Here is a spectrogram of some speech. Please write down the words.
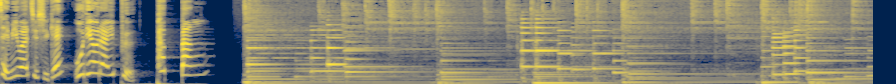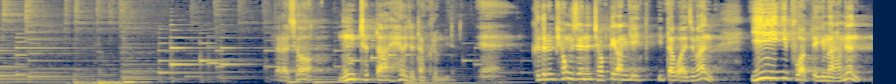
재미와 지식의 오디오 라이프 팟빵 따라서 뭉쳤다 헤어졌다 그럽니다. 예. 그들은 평소에는 적대 관계에 있다고 하지만 이익이 부합되기만 하면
